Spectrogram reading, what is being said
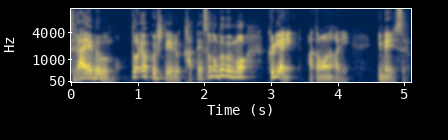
辛い部分も、努力している過程、その部分もクリアに頭の中にイメージする。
